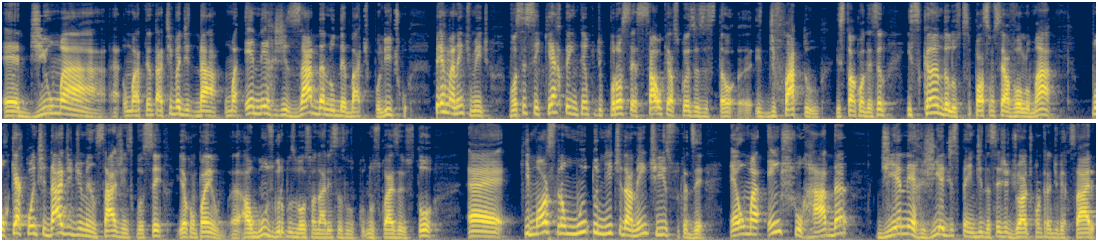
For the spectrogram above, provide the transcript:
é, de uma, uma tentativa de dar uma energizada no debate político permanentemente. Você sequer tem tempo de processar o que as coisas estão, de fato estão acontecendo, escândalos que possam se avolumar, porque a quantidade de mensagens que você, e acompanho é, alguns grupos bolsonaristas no, nos quais eu estou, é, que mostram muito nitidamente isso. Quer dizer, é uma enxurrada de energia despendida, seja de ódio contra adversário,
